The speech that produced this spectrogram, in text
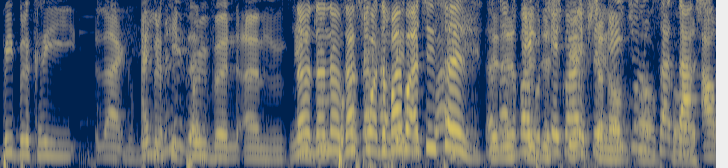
biblically, like And you biblically believe them? proven. Um, no, no, angel no. because That's what the Bible actually says. That's The- the Bible the. If description the of- angel looks like that, I'm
